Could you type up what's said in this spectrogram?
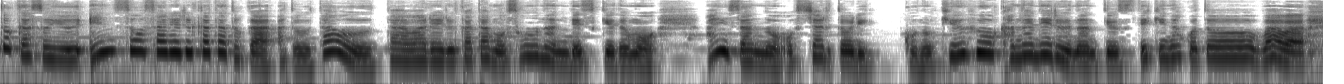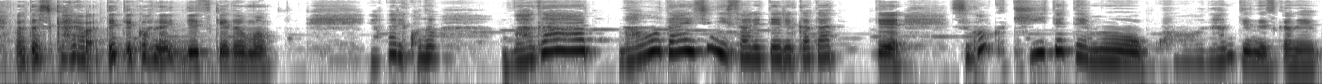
とかそういう演奏される方とか、あと歌を歌われる方もそうなんですけども、あゆさんのおっしゃる通り、この給付を奏でるなんていう素敵な言葉は私からは出てこないんですけども、やっぱりこの間が、間を大事にされている方って、すごく聞いてても、こう、なんていうんですかね、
